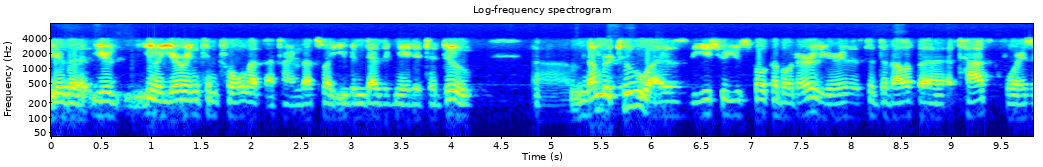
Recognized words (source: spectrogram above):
you're the, you're, you know, you're in control at that time. That's what you've been designated to do. Um, number two was the issue you spoke about earlier is to develop a, a task force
